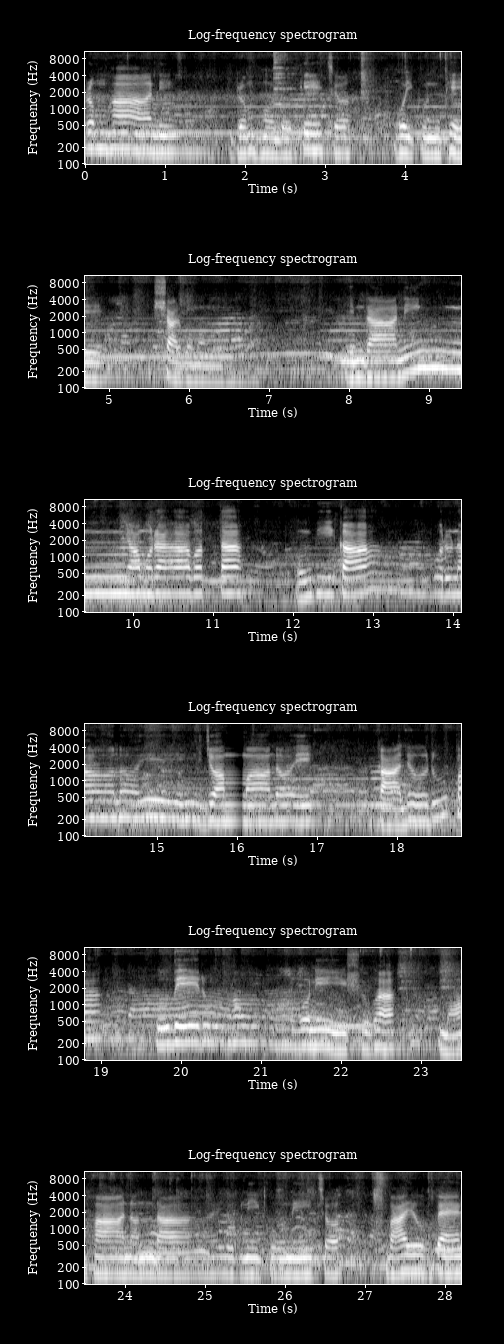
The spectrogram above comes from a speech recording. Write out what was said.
ব্রহ্মাণি ব্রহ্মলোকে চ বৈকুণ্ঠে সর্বমঙ্গল ইন্দ্রাণী অমরাবত্তা অম্বিকা বরুণালয়ে জমালয়ে কালরূপা কুবেরু ভবনে শুভা মহানন্দা অগ্নিকোণে চ বায়ব্যাং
